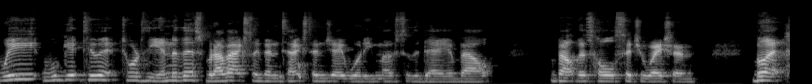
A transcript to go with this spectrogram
we we'll get to it towards the end of this, but I've actually been texting Jay Woody most of the day about about this whole situation. But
